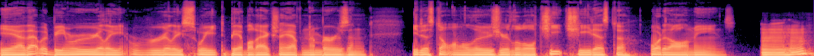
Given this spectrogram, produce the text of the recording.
Yeah, that would be really, really sweet to be able to actually have numbers, and you just don't want to lose your little cheat sheet as to what it all means. Mm-hmm.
